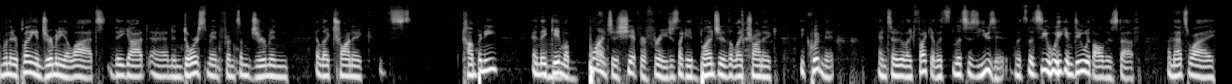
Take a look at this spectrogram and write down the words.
when they were playing in Germany a lot, they got an endorsement from some German electronic company, and they Mhm. gave him a bunch of shit for free, just like a bunch of electronic equipment. And so they're like, "Fuck it, let's let's just use it. Let's let's see what we can do with all this stuff." And that's why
